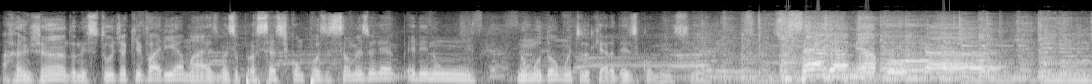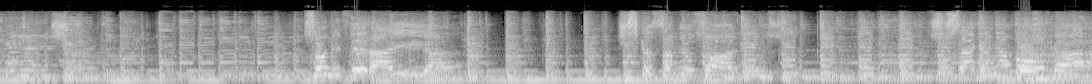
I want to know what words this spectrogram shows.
arranjando no estúdio é que varia mais. Mas o processo de composição mesmo ele, é- ele não, não mudou muito do que era desde o começo. Né? sossega minha boca. Ilha, descansa meus olhos, sossega minha boca,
